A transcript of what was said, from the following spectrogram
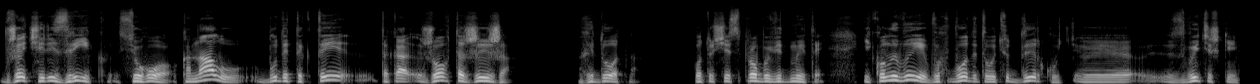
Вже через рік цього каналу буде текти така жовта жижа, гидотна, котру ще спробую відмити. І коли ви виводите оцю дирку е, з витяжки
